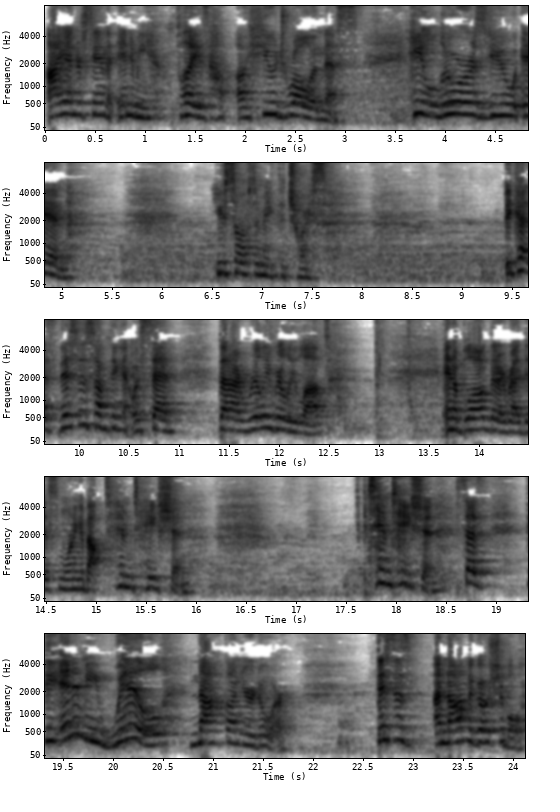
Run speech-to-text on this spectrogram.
I understand the enemy plays a huge role in this. He lures you in. You still have to make the choice because this is something that was said that I really, really loved in a blog that I read this morning about temptation. Temptation says the enemy will knock on your door. This is a non negotiable.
